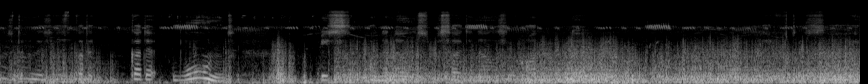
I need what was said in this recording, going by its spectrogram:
He's almost doing it. He's got a got a wound. Is on the nose, beside the nose, on the left side.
